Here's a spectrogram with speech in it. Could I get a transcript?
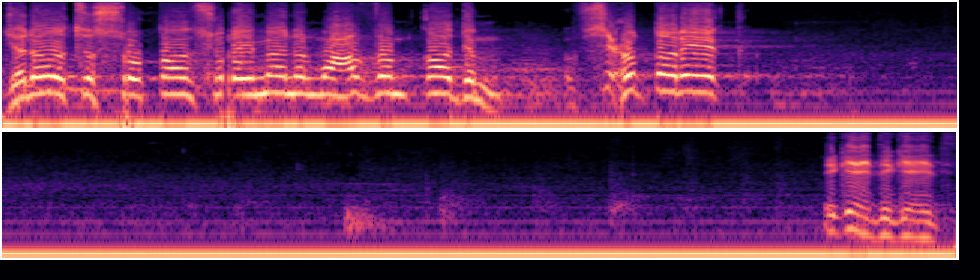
جلالة السلطان سليمان المعظم قادم. افسحوا الطريق. اقعد اقعد.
